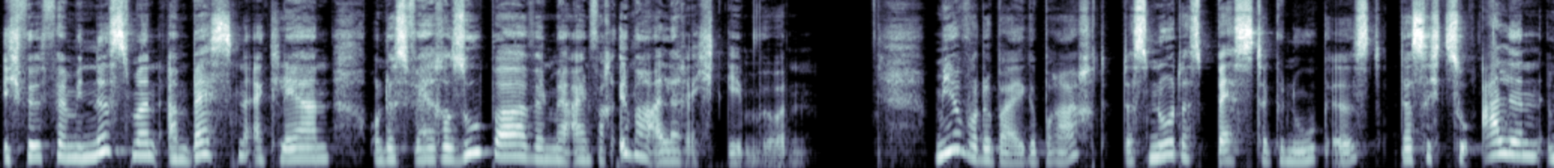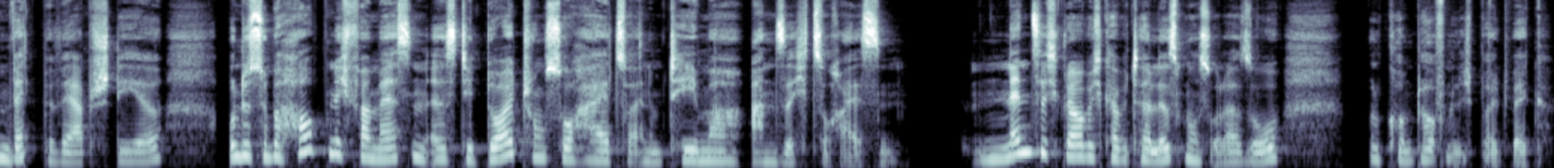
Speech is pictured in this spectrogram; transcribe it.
Ich will Feminismen am besten erklären und es wäre super, wenn mir einfach immer alle recht geben würden. Mir wurde beigebracht, dass nur das Beste genug ist, dass ich zu allen im Wettbewerb stehe und es überhaupt nicht vermessen ist, die Deutungshoheit zu einem Thema an sich zu reißen. Nennt sich, glaube ich, Kapitalismus oder so und kommt hoffentlich bald weg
